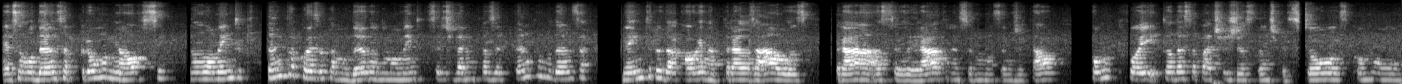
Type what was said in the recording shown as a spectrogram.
essa mudança para o home office, no momento que tanta coisa está mudando, no momento que vocês tiveram que fazer tanta mudança dentro da Cogna para as aulas, para acelerar a transformação digital, como foi toda essa parte de gestão de pessoas, como,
